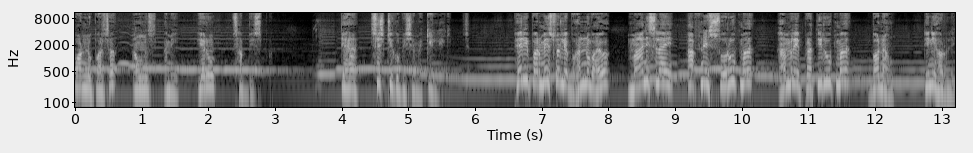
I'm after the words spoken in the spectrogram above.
पढ्नुपर्छ। आउनुहोस् हामी हेरौँ। छब्बिस पद। त्यहाँ सृष्टिको विषयमा के लेखिएको छ? फेरि परमेश्वरले भन्नुभयो मानिसलाई आफ्नै स्वरूपमा हाम्रै प्रतिरूपमा बनाऊ। तिनीहरूले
